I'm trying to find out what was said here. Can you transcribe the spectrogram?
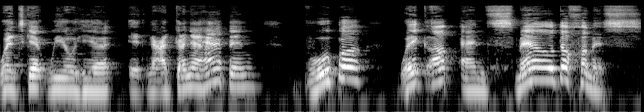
Let's get real here. It's not gonna happen. Blooper, wake up and smell the hummus.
